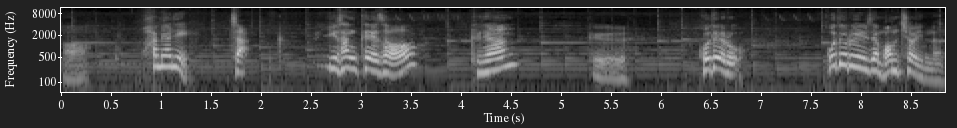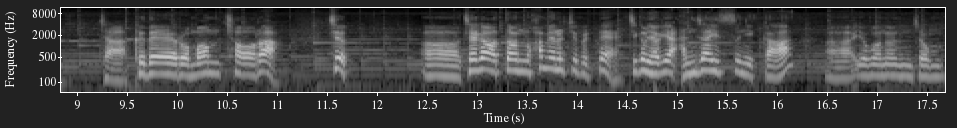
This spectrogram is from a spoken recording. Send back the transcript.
어, 화면이 자 이 상태에서 그냥 그 그대로 그대로 이제 멈춰 있는 자 그대로 멈춰라. 즉 어, 제가 어떤 화면을 찍을 때 지금 여기 앉아 있으니까 어, 요거는 좀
